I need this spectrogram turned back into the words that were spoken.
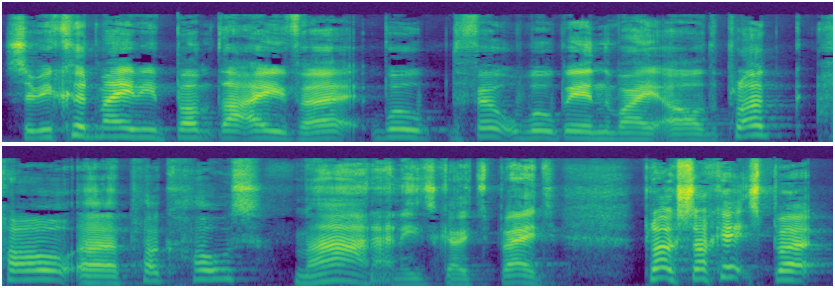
So we could maybe bump that over. Will the filter will be in the way of the plug hole, uh, plug holes. Man, I need to go to bed. Plug sockets, but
